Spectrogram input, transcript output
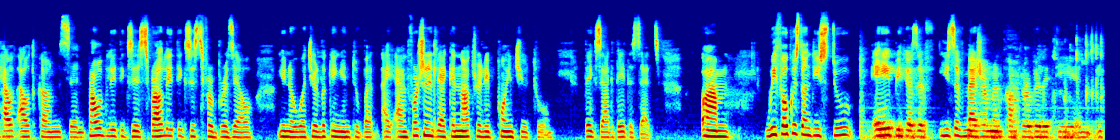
health outcomes, and probably it exists. Probably it exists for Brazil, you know what you're looking into but I, unfortunately i cannot really point you to the exact data sets um, we focused on these two a because of ease of measurement comparability and it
